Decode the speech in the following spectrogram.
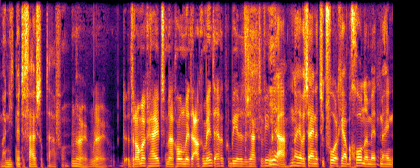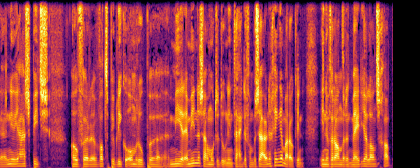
maar niet met de vuist op tafel. Nee, nee. De drammerigheid, maar gewoon met de argumenten eigenlijk proberen de zaak te winnen. Ja, nou ja, we zijn natuurlijk vorig jaar begonnen met mijn nieuwjaarspeech... over wat de publieke omroep meer en minder zou moeten doen... in tijden van bezuinigingen, maar ook in, in een veranderend medialandschap...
